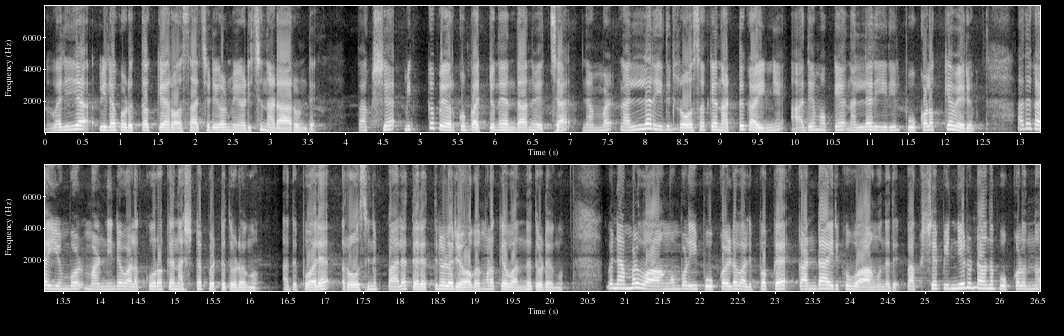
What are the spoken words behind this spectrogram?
വലിയ വില കൊടുത്തൊക്കെ റോസാച്ചെടികൾ മേടിച്ച് നടാറുണ്ട്. പക്ഷെ മിക്ക പേർക്കും പറ്റുന്നത് എന്താന്ന് വെച്ചാൽ നമ്മൾ നല്ല രീതിയിൽ റോസൊക്കെ നട്ട് കഴിഞ്ഞ് ആദ്യമൊക്കെ നല്ല രീതിയിൽ പൂക്കളൊക്കെ വരും. അത് കഴിയുമ്പോൾ മണ്ണിന്റെ വളക്കൂറൊക്കെ നഷ്ടപ്പെട്ടു തുടങ്ങും. അതുപോലെ റോസിന് പല തരത്തിലുള്ള രോഗങ്ങളൊക്കെ വന്നു തുടങ്ങും. അപ്പോൾ നമ്മൾ വാങ്ങുമ്പോൾ ഈ പൂക്കളുടെ വലിപ്പമൊക്കെ കണ്ടായിരിക്കും വാങ്ങുന്നത്. പക്ഷേ പിന്നീടുണ്ടാകുന്ന പൂക്കളൊന്നും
